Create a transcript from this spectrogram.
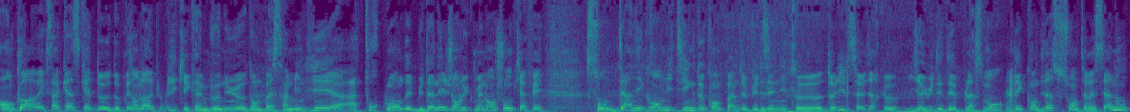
encore avec sa casquette de, président de la République, qui est quand même venu euh, dans le bassin minier à Tourcoing en début d'année. Jean-Luc Mélenchon qui a fait son dernier grand meeting de campagne depuis le zénith de Lille. Ça veut dire qu'il y a eu des déplacements. Les candidats se sont intéressés à nous.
